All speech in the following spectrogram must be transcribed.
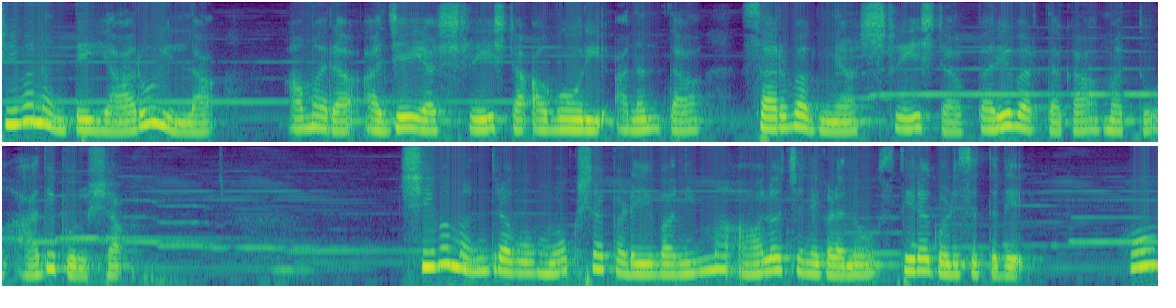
ಶಿವನಂತೆ ಯಾರೂ ಇಲ್ಲ. ಅಮರ, ಅಜೇಯ, ಶ್ರೇಷ್ಠ ಅಗೋರಿ ಅನಂತ ಸರ್ವಜ್ಞ, ಶ್ರೇಷ್ಠ, ಪರಿವರ್ತಕ ಮತ್ತು ಆದಿಪುರುಷ. ಶಿವಮಂತ್ರವು ಮೋಕ್ಷ ಪಡೆಯುವ ನಿಮ್ಮ ಆಲೋಚನೆಗಳನ್ನು ಸ್ಥಿರಗೊಳಿಸುತ್ತದೆ. ಓಂ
